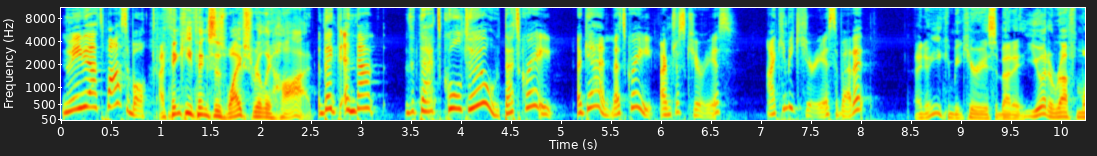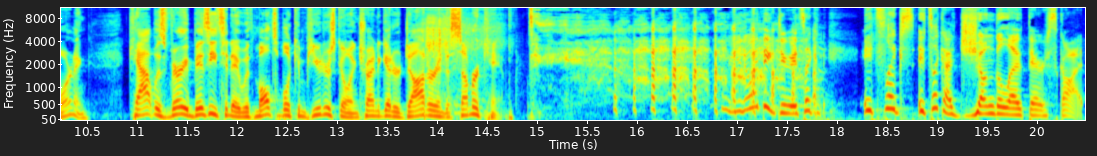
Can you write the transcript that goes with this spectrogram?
Maybe that's possible. I think he thinks his wife's really hot. Like, and that that's cool too. That's great. Again, that's great. I'm just curious. I can be curious about it. I know you can be curious about it. You had a rough morning. Kat was very busy today with multiple computers going, trying to get her daughter into summer camp. You know what they do? It's like it's like it's like a jungle out there, Scott.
